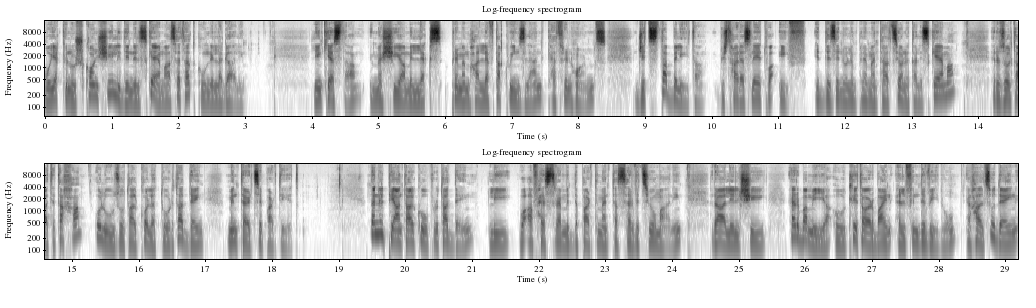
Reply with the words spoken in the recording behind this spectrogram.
u jekk kinux konxji li din il-skema setgħet tkun illegali. L-inkjesta, immexxija mill-eks Prim Imħallef ta' Queensland, Catherine Horns, ġiet stabbilita biex tħares lejn it-twaqqif, id-diżinn u l-implimentazzjoni tal-iskema, ir-riżultati tagħha u l-użu tal-kolletturi tad-dejn minn terzi partijiet. Dan il-pjan ta' rkupru tad-dejn, li waqaf ħesrem mid-Dipartiment tas-Servizzi Umani, ra lil xi 443,000 individwu jħallsu dejn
